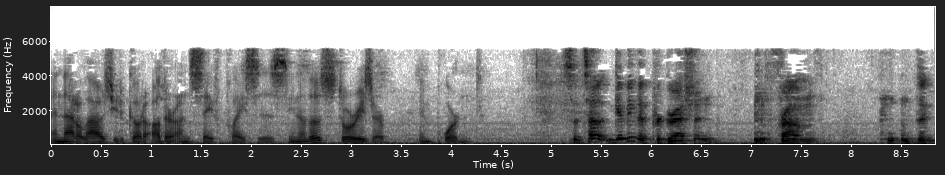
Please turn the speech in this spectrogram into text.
and that allows you to go to other unsafe places you know those stories are important So tell, give me the progression from the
